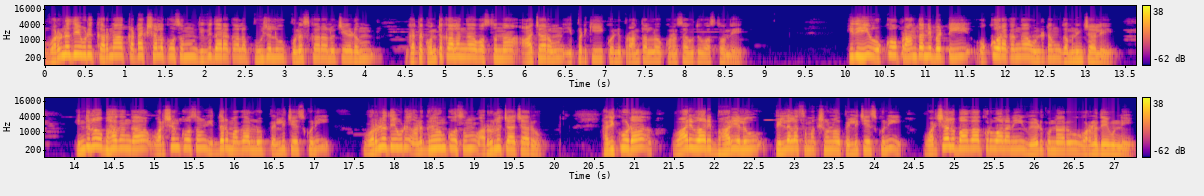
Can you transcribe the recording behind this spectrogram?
వరుణదేవుడి కరుణా కటాక్షాల కోసం వివిధ రకాల పూజలు పునస్కారాలు చేయడం గత కొంతకాలంగా వస్తున్న ఆచారం ఇప్పటికీ కొన్ని ప్రాంతాల్లో కొనసాగుతూ వస్తోంది. ఇది ఒక్కో ప్రాంతాన్ని బట్టి ఒక్కో రకంగా ఉండటం గమనించాలి. ఇందులో భాగంగా వర్షం కోసం ఇద్దరు మగాళ్ళు పెళ్ళి చేసుకుని వరుణదేవుడి అనుగ్రహం కోసం అరులు చాచారు. అది కూడా వారి వారి భార్యలు పిల్లల సమక్షంలో పెళ్ళి చేసుకుని వర్షాలు బాగా కురవాలని వేడుకున్నారు వరుణదేవుణ్ణి.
